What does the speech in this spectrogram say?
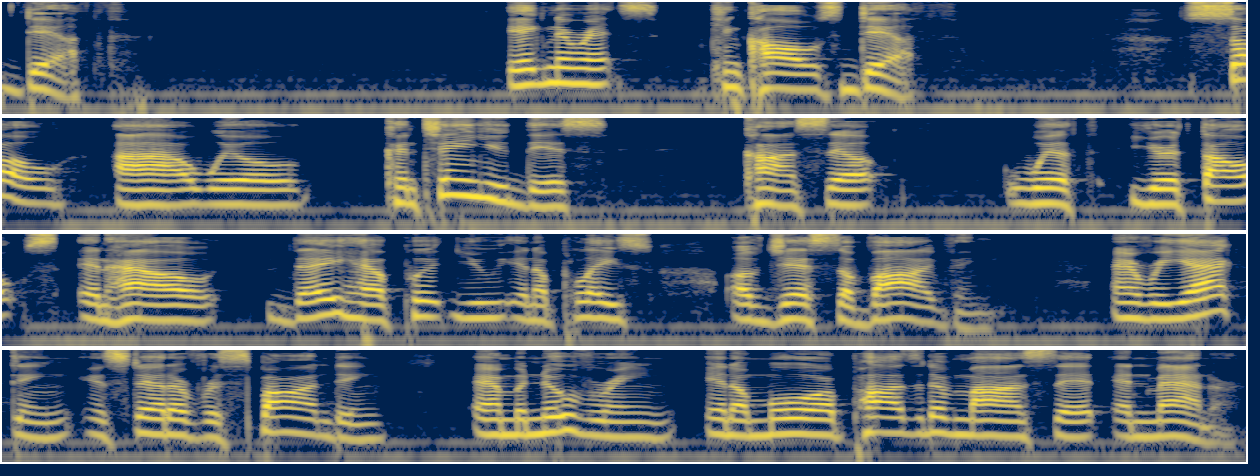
death. Ignorance can cause death. So I will continue this concept with your thoughts and how they have put you in a place of just surviving and reacting instead of responding and maneuvering in a more positive mindset and manner.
